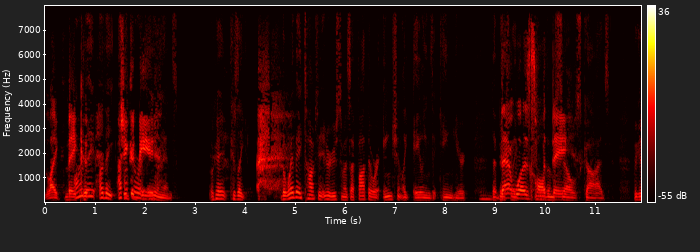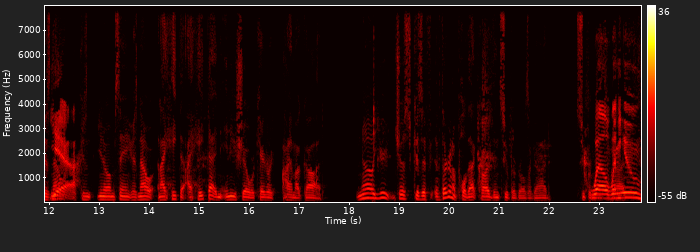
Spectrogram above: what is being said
like they are could they? Are they? I she they could were be- aliens. Okay, because like the way they talked and introduced them, as I thought they were ancient like aliens that came here that That basically was call what they- themselves gods. Because now, Yeah. because you know what I'm saying. Because now, and I hate that. I hate that in any show where characters are like, I am a god. No, you're just because if if they're gonna pull that card, then Supergirl's a god. Superman's Well, when god. you,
